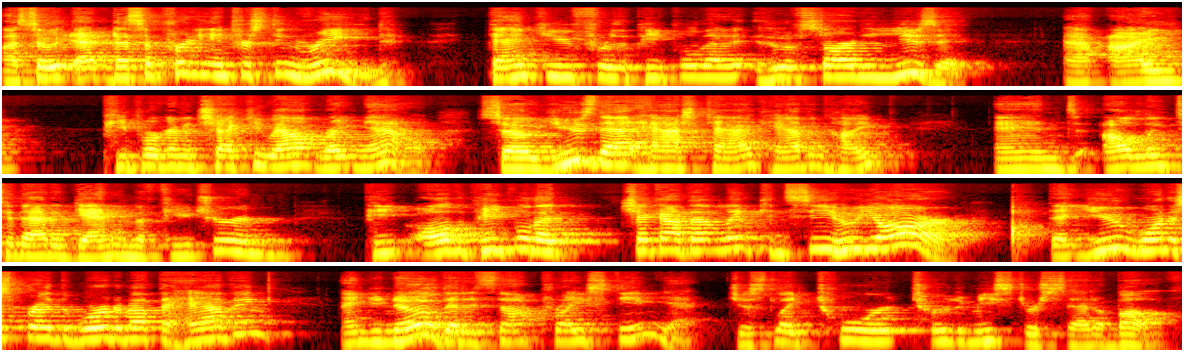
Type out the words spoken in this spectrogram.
Uh, so that's a pretty interesting read. Thank you for the people that who have started to use it. Uh, I people are going to check you out right now. So use that hashtag halving hype, and I'll link to that again in the future. And pe- all the people that check out that link can see who you are, that you want to spread the word about the halving, and you know that it's not priced in yet, just like Tuur Tuur Demeester said above.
